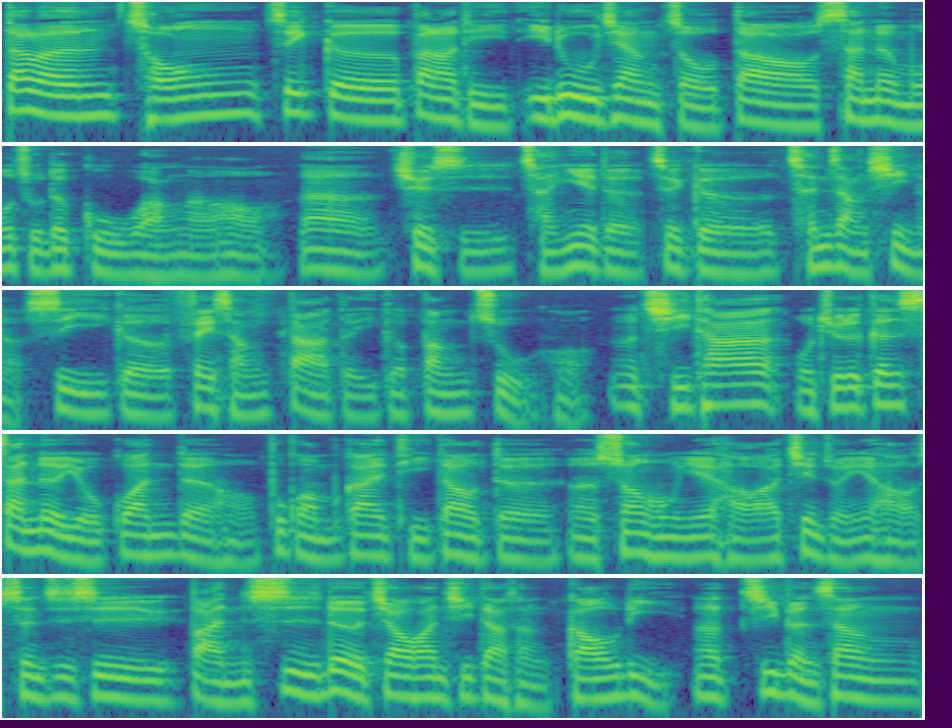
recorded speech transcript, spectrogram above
当然，从这个半导体一路这样走到散热模组的股王啊，哦，那确实产业的这个成长性啊，是一个非常大的一个帮助，哦。那其他我觉得跟散热有关的哈，不管我们刚才提到的呃双红也好啊，建准也好，甚至是板式热交换器大厂高丽，那基本上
